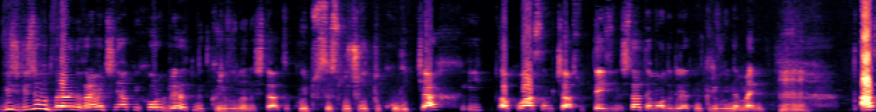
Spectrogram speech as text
Виж, виждам от време на време, че някои хора гледат на криво на нещата, които се случват около тях и ако аз съм част от тези неща, те могат да гледат на криво и на мен. Mm-hmm. Аз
